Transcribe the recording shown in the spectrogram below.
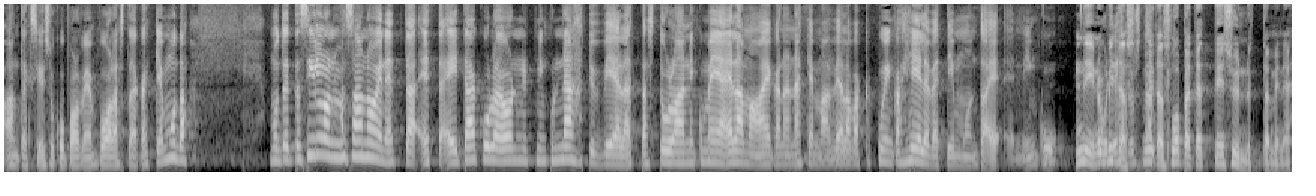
anteeksi, sukupolvien puolesta ja kaikkea muuta. Mutta että silloin mä sanoin, että, että ei tämä kuule ole nyt niinku nähty vielä, että tässä tullaan niinku meidän elämän aikana näkemään vielä vaikka kuinka helvetin monta e, niinku Niin, no mitäs, mitäs lopetettiin synnyttäminen?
